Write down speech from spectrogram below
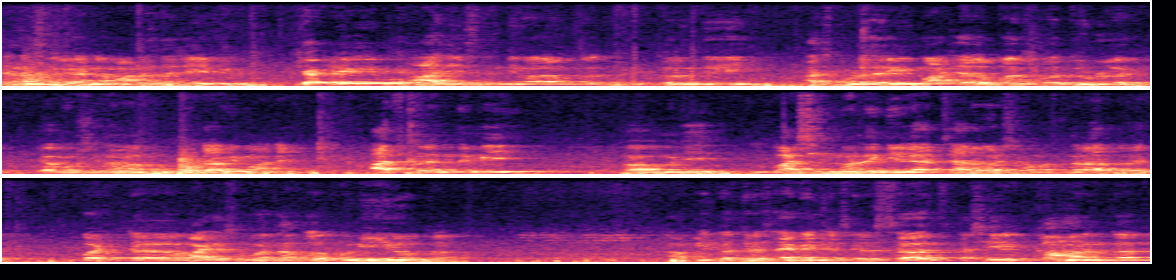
त्यांना सगळ्यांना मानाचा जय भीम. जय भीम. आज ही संधी मला उपस्थित करून दिली. आज कुठेतरी माझ्या लोकांसोबत जुडलोय या गोष्टीचा मला खूप मोठा अभिमान आहे. आजपर्यंत मी म्हणजे वाशिममध्ये गेल्या चार वर्षापासून राहतोय. बट माझ्यासोबत आपलं कोणीही नव्हतं. आपली कत्रे साहेबांच्या सह- सहज अशी कामानंतर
